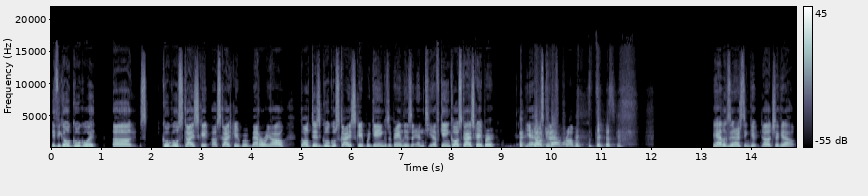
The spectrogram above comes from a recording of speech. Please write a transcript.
If you go Google it, uh, Google skyscraper uh, skyscraper battle royale. Don't just Google skyscraper game because apparently there's an NTF game called skyscraper. Yeah, Don't do that problem. Yeah, it looks interesting. Get uh, check it out.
